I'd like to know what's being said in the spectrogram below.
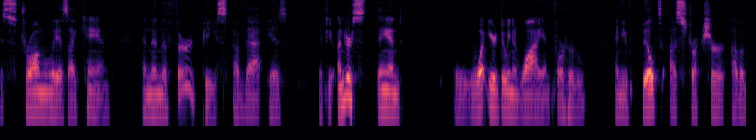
as strongly as I can. And then the third piece of that is if you understand what you're doing and why and for who, and you've built a structure of a,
